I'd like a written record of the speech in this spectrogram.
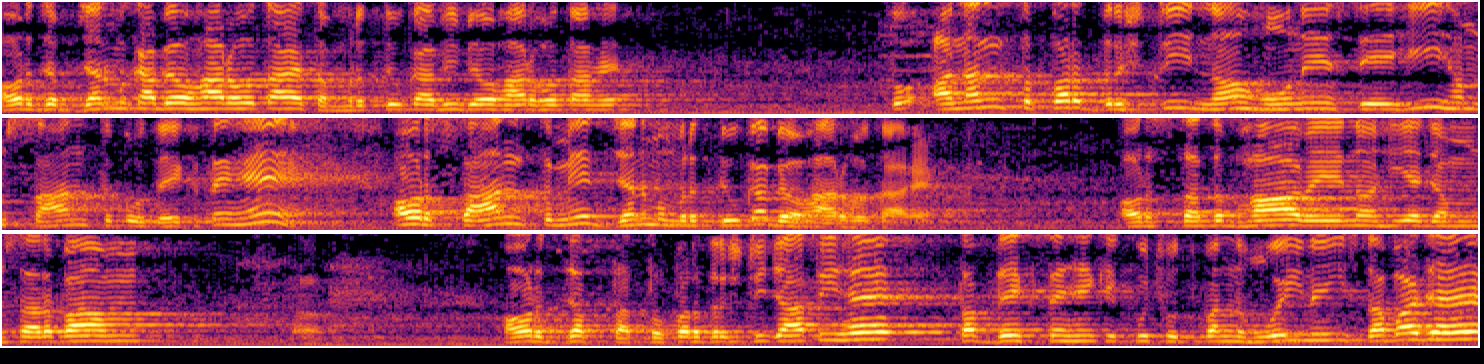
और जब जन्म का व्यवहार होता है, तब मृत्यु का भी व्यवहार होता है। तो अनंत पर दृष्टि न होने से ही हम शांत को देखते हैं और शांत में जन्म मृत्यु का व्यवहार होता है। और सद्भावे न ही जम सर्वम और जब तत्व पर दृष्टि जाती है, तब देखते हैं कि कुछ उत्पन्न हुए ही नहीं, सब अज है।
